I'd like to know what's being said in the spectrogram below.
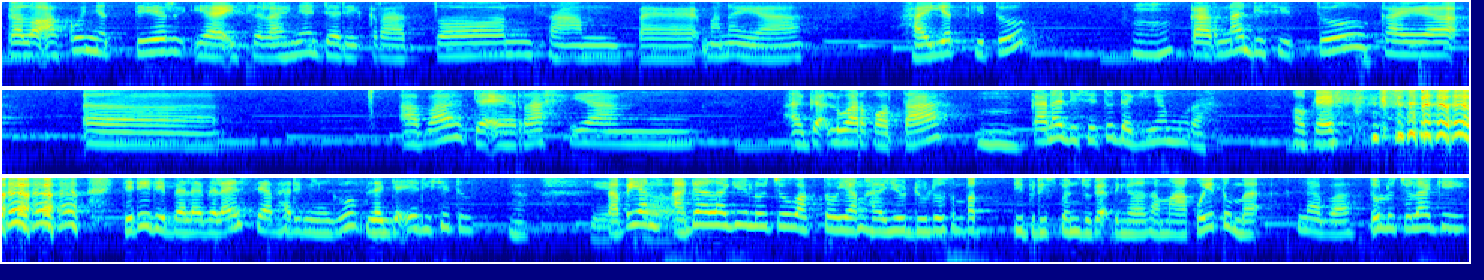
Kalau aku nyetir ya istilahnya dari keraton sampai mana ya Hyatt gitu Hmm. karena di situ kayak eh, apa daerah yang agak luar kota Hmm. karena di situ dagingnya murah. oke Jadi dibela-belain setiap hari Minggu belanjanya di situ. Nah, Gitu. Tapi yang ada lagi lucu waktu yang Hayu dulu sempat di Brisbane juga tinggal sama aku itu mbak, Kenapa? itu lucu lagi.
